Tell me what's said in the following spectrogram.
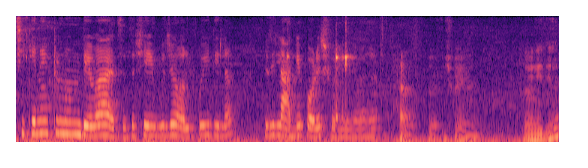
চিকেনে একটু নুন দেওয়া আছে তো সেই বুঝে অল্পই দিলাম। যদি লাগে পরে ছড়িয়ে দেওয়া যাবে। হ্যাঁ সরিয়ে নেবে। তুমি নিয়ে দিলে।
